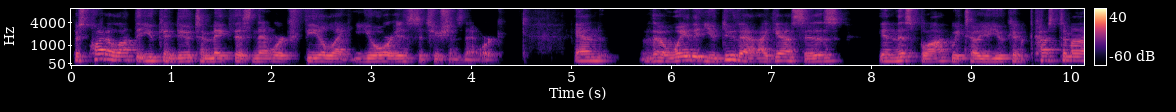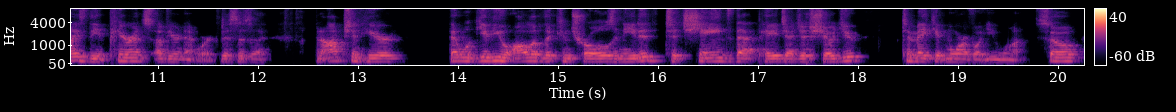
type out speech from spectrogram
There's quite a lot that you can do to make this network feel like your institution's network. And the way that you do that, I guess, is in this block, we tell you you can customize the appearance of your network. This is a, an option here that will give you all of the controls needed to change that page I just showed you to make it more of what you want. So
